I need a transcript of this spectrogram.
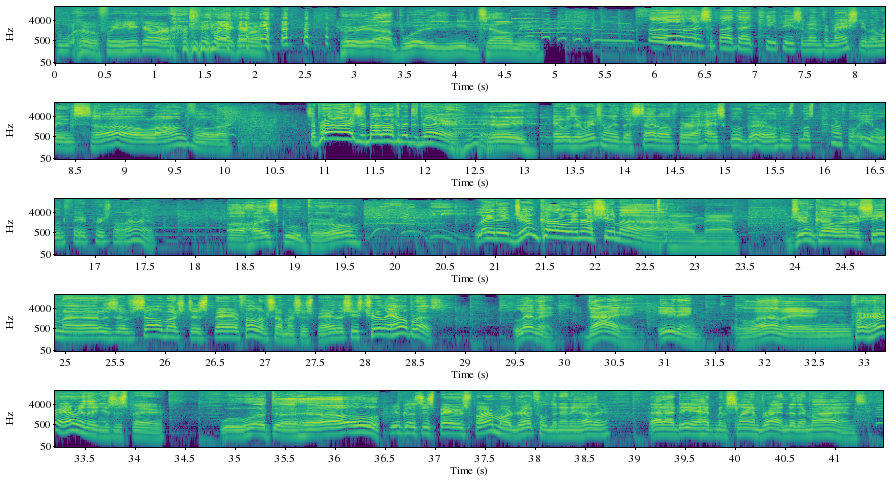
Wh- Who, Fuyuhiko or Monaco? Hurry up, what did you need to tell me? Oh, it's about that key piece of information you've been waiting so long for. Surprise! It's about Ultimate Despair! Okay. It was originally the title for a high school girl who was the most powerful evil and feared person alive. A high school girl? Yes, indeed! Lady Junko Enoshima! Oh man. Junko Enoshima is of so much despair, full of so much despair, that she's truly hopeless. Living, dying, eating, loving. For her, everything is despair. Well, what the hell? Junko's despair is far more dreadful than any other. That idea had been slammed right into their minds.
